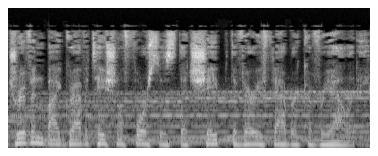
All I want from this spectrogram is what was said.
driven by gravitational forces that shape the very fabric of reality.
